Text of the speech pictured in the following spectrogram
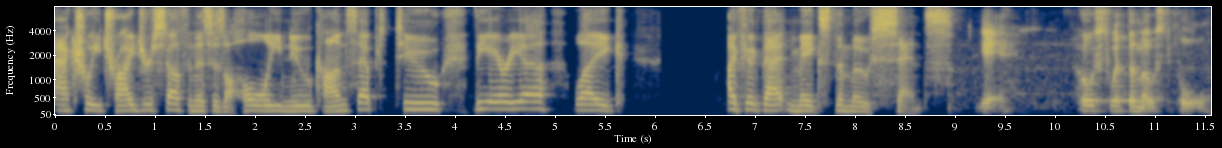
actually tried your stuff and this is a wholly new concept to the area, like I feel like that makes the most sense. Yeah. Host with the most pool.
